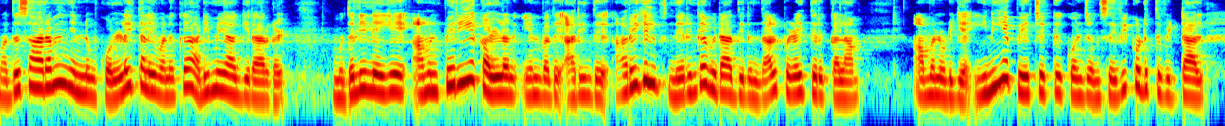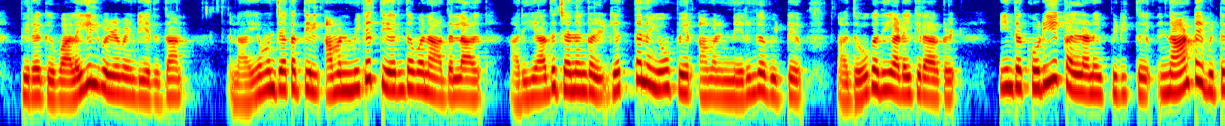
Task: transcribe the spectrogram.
மதுசாரம் என்னும் கொள்ளைத் தலைவனுக்கு அடிமையாகிறார்கள். முதலிலேயே அவன் பெரிய கள்ளன் என்பதை அறிந்து அருகில் நெருங்க விடாதிருந்தால் பிழைத்திருக்கலாம். அவனுடைய இனிய பேச்சுக்கு கொஞ்சம் செவி கொடுத்து விட்டால் பிறகு வலையில் விழ வேண்டியதுதான். நயவஞ்சகத்தில் அவன் மிக தேர்ந்தவனாதலால் அறியாத ஜனங்கள் எத்தனையோ பேர் அவனை நெருங்க விட்டு அதோகதி அடைகிறார்கள். இந்த கொடிய கல்லனை பிடித்து நாட்டை விட்டு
